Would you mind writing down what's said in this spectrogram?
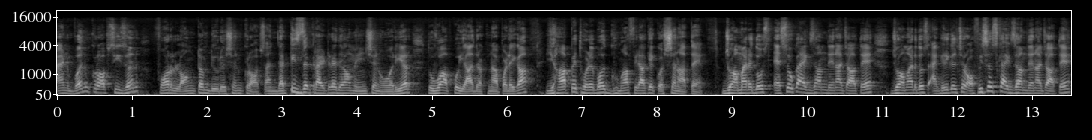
and one crop season for long term duration crops and that is the criteria mention over here तो वो आपको याद रखना पड़ेगा। यहाँ पे थोड़े बहुत घुमा फिरा के क्वेश्चन आते हैं। जो हमारे दोस्त एसओ का एग्ज़ाम देना चाहते हैं, जो हमारे दोस्त एग्रीकल्चर ऑफिसर्स का एग्ज़ाम देना चाहते हैं,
